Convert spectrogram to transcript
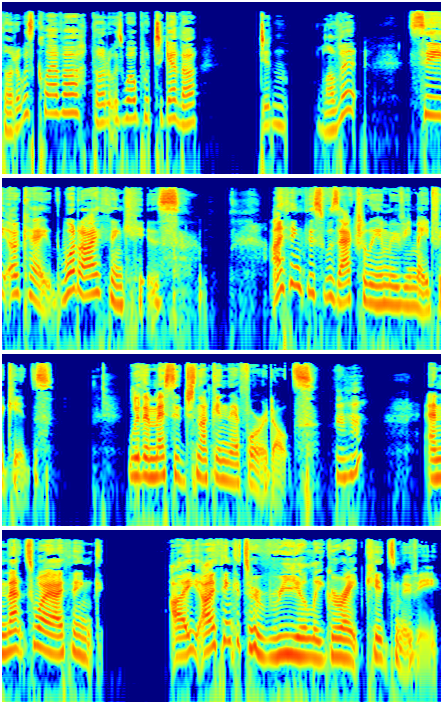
Thought it was clever. Thought it was well put together. Didn't love it. See, okay, what I think is, I think this was actually a movie made for kids, with a message snuck in there for adults, Mhm. and that's why I think, I I think it's a really great kids movie,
